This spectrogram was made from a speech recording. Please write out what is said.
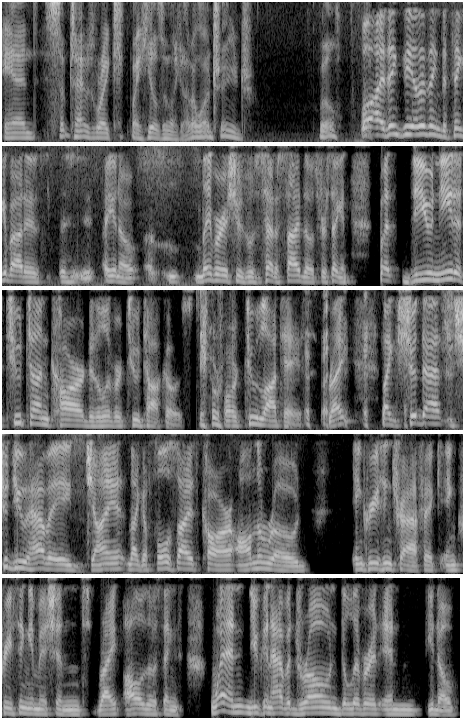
And sometimes when I kick my heels, I'm like, I don't want to change. Well, well, I think the other thing to think about is, is you know, uh, labor issues. We'll set aside those for a second. But do you need a two-ton car to deliver two tacos or two lattes? Right? like, should that should you have a giant, like a full-size car on the road, increasing traffic, increasing emissions, right? All of those things. When you can have a drone deliver it in, you know,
